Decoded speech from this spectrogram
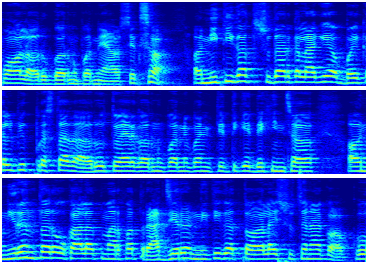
पहलहरू गर्नुपर्ने आवश्यक छ। नीतिगत सुधारका लागि अब वैकल्पिक प्रस्तावहरू तयार गर्नुपर्ने पनि त्यत्तिकै देखिन्छ। निरन्तर वकालत मार्फत राज्य र नीतिगत तहलाई सूचनाको हकको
